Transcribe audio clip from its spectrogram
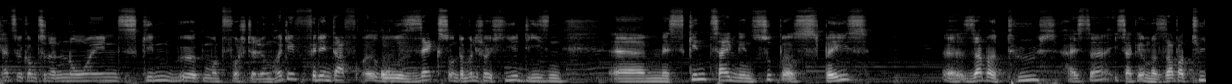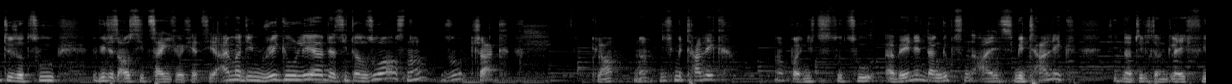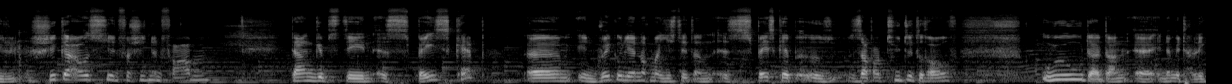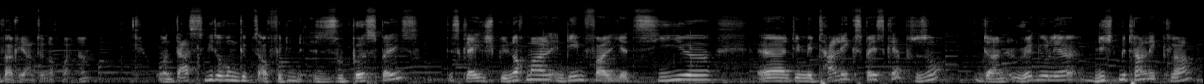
herzlich willkommen zu einer neuen Skin-Work-Mod-Vorstellung. Heute für den DAF Euro 6 und da will ich euch hier diesen ähm, Skin zeigen, den Super Space äh, Sabatüs heißt er. Ich sage immer Sabatüte dazu. Wie das aussieht, zeige ich euch jetzt hier. Einmal den Regulär, der sieht dann so aus, ne? So, Chuck. Klar, ne? nicht Metallic, ja, brauche ich nichts dazu erwähnen. Dann gibt es einen als Metallic. Sieht natürlich dann gleich viel schicker aus hier in verschiedenen Farben. Dann gibt es den Space Cap. Ähm, in Regular nochmal, hier steht dann Space Cap äh, drauf. Oder dann äh, in der Metallic-Variante nochmal. Ne? Und das wiederum gibt es auch für den Super Space. Das gleiche Spiel nochmal. In dem Fall jetzt hier äh, den Metallic Space Cap. So. Dann Regular, nicht Metallic, klar.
